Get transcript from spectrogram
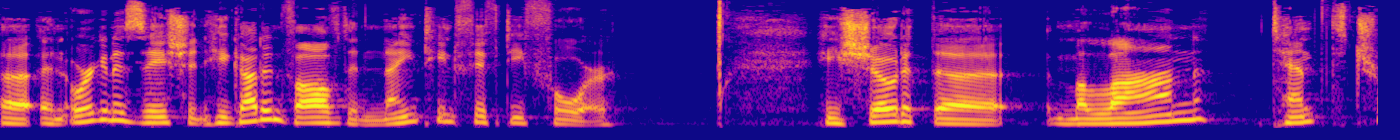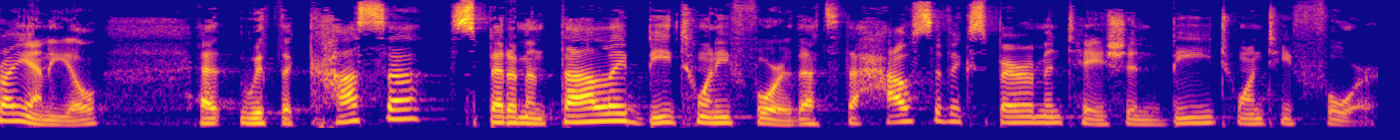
uh, an organization, he got involved in 1954. He showed at the Milan 10th Triennial at, with the Casa Sperimentale B24. That's the House of Experimentation B24.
